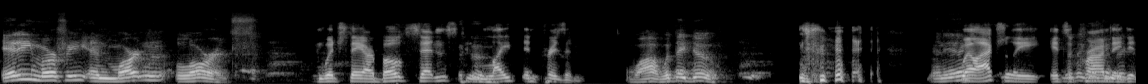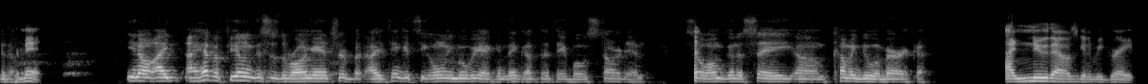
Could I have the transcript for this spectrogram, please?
Eddie Murphy and Martin Lawrence. in which they are both sentenced to life in prison. Wow, what'd they do? Well, actually, it's a What they get crime they convicted didn't commit. you know, I, I have a feeling this is the wrong answer, but I think it's the only movie I can think of that they both starred in. So I'm going to say um, Coming to America. I knew that was going to be great.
